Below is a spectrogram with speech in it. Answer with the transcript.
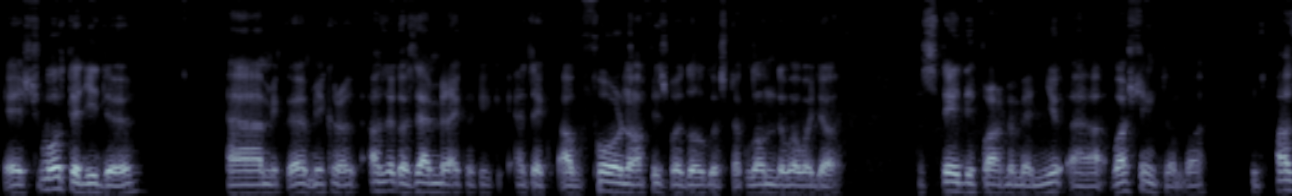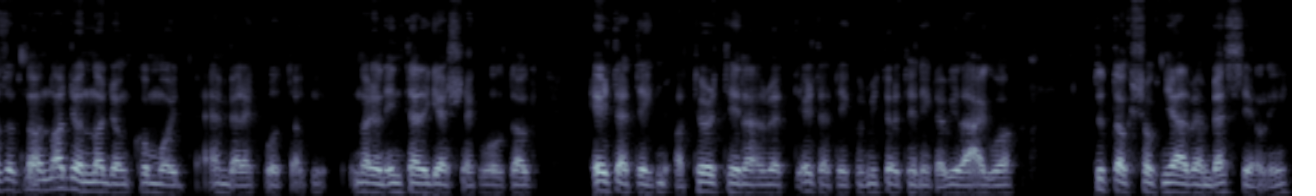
És volt egy idő, mikor, mikor azok az emberek, akik ezek a Foreign Office-ban dolgoztak Londonban, vagy a, a State Department-ben Washingtonban, azok nagyon-nagyon komoly emberek voltak, nagyon intelligensek voltak, értették a történelmet, értették, hogy mi történik a világban, tudtak sok nyelven beszélni.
